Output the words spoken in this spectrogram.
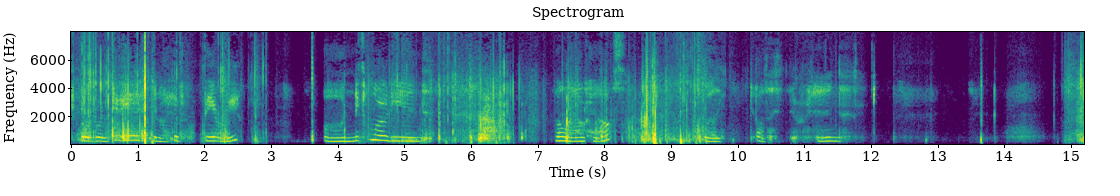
SpongeBob Dad, and I have Barry on Nickelodeon The Loud House. Well, all this different. Yeah.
